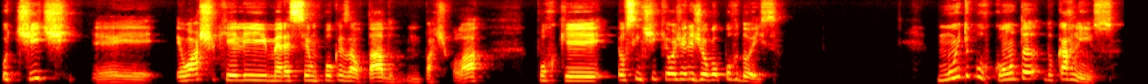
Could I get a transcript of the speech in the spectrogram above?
o Tite, é, eu acho que ele merece ser um pouco exaltado, em particular, porque eu senti que hoje ele jogou por dois. Muito por conta do Carlinhos.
